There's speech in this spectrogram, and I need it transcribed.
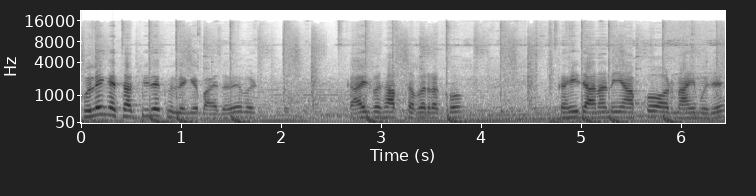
खुलेंगे, सब चीज़ें खुलेंगे by the way but guys बस आप सब्र रखो। कहीं जाना नहीं है आपको और ना ही मुझे।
